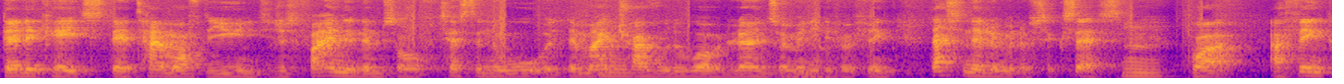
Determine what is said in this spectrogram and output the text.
dedicates their time after uni to just finding themselves, testing the waters. They might travel the world, learn so many different things. That's an element of success. But I think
